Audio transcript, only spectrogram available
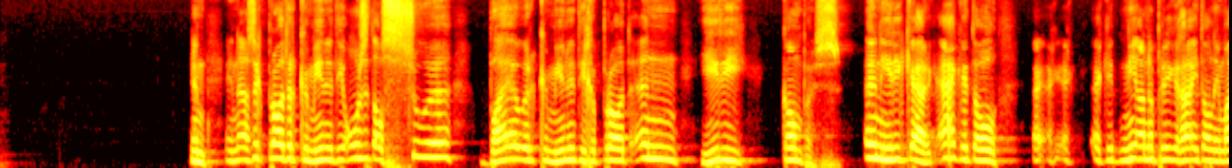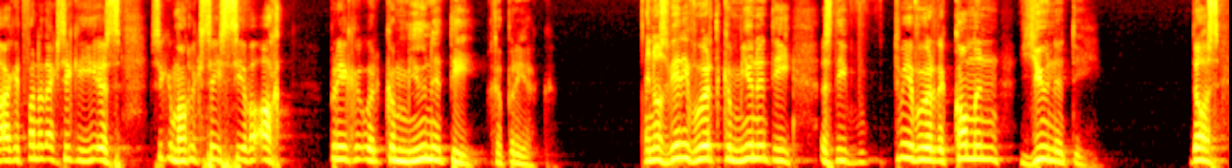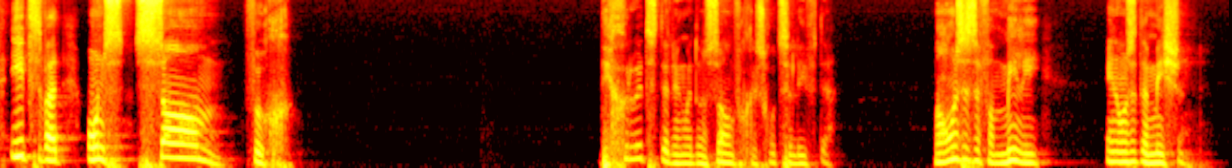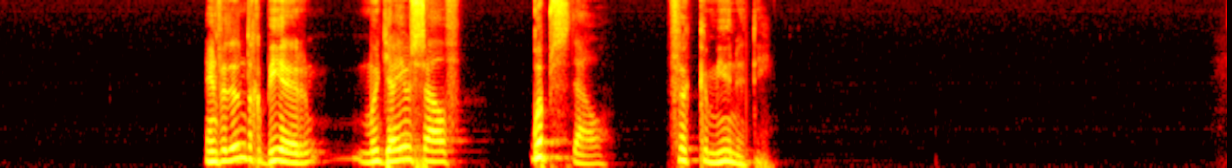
En en as ek praat oor community, ons het al so baie oor community gepraat in hierdie kampus, in hierdie kerk. Ek het al ek ek, ek het nie ander preke gaan uithaal nie, maar ek het vandat ek seker hier is, seker maklik 6, 7, 8 preke oor community gepreek. En ons weet die woord community is die twee woorde common unity. Daar's iets wat ons saamvoeg. Die grootste ding wat ons saamvoeg is God se liefde. Maar ons is 'n familie en ons het 'n missie. En vir dit om te gebeur, moet jy jouself oopstel vir community.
